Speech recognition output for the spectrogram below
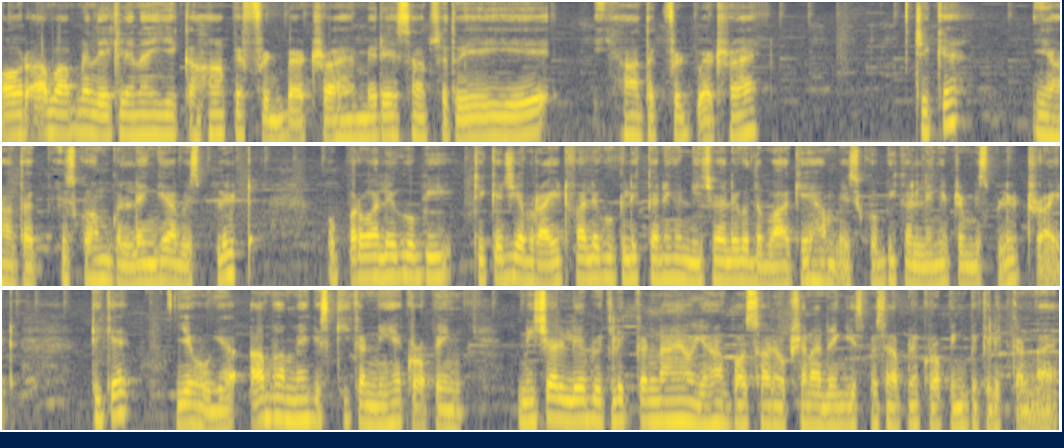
और अब आपने देख लेना है, ये कहाँ पे फिट बैठ रहा है। मेरे हिसाब से तो ये ये यहाँ तक फिट बैठ रहा है। ठीक है? यहाँ तक। इसको हम कर लेंगे अब स्प्लिट ऊपर वाले को भी, ठीक है जी? अब राइट वाले को क्लिक करेंगे, नीचे वाले को दबा के हम इसको भी कर लेंगे ट्रिम स्प्लिट राइट ठीक है? ये हो गया। अब हमें इसकी करनी है क्रॉपिंग नीचे वाले लेयर पे क्लिक करना है और यहाँ बहुत सारे ऑप्शन आ जाएँगे, इसमें से आपने क्रॉपिंग पे क्लिक करना है।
